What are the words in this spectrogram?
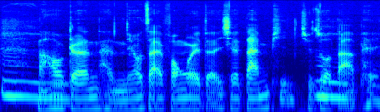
嗯，然后跟很牛仔风味的一些单品去做搭配。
